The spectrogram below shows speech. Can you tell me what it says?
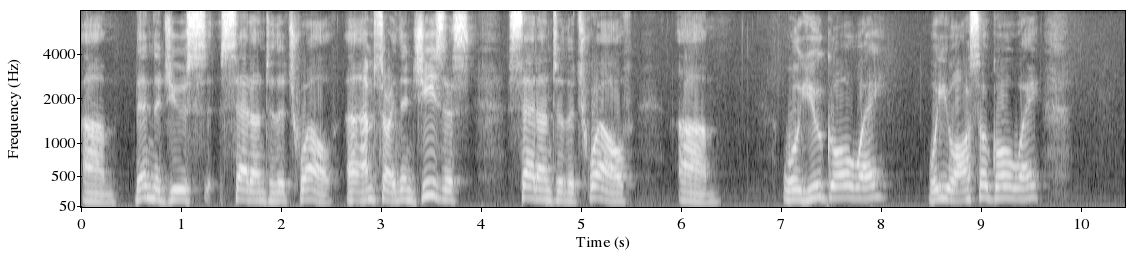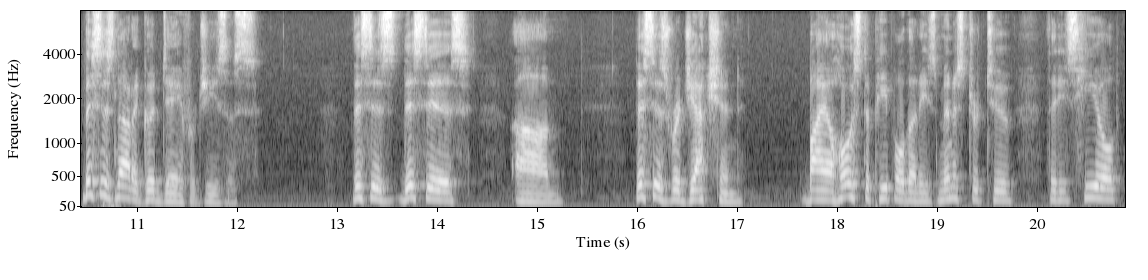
Um, then the Jews said unto the 12, uh, I'm sorry, then Jesus said unto the 12, um, Will you go away? Will you also go away? This is not a good day for Jesus. This is this is um, this is rejection by a host of people that he's ministered to, that he's healed,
